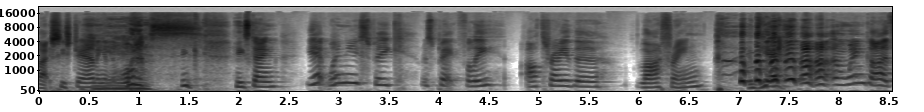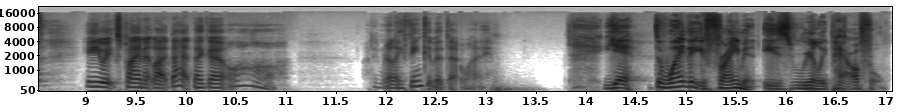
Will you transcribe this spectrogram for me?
Like she's drowning in the water. He's going, Yeah, when you speak respectfully, I'll throw you the life ring. yeah. and when guys hear you explain it like that, they go, "Oh, I didn't really think of it that way." Yeah, the way that you frame it is really powerful.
